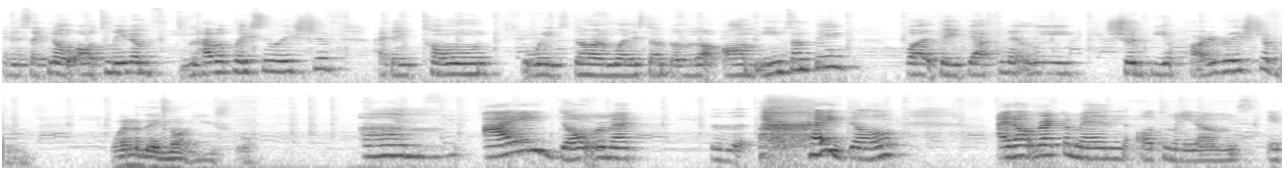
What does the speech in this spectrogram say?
And it's like no, ultimatums do have a place in a relationship. I think tone, the way it's done, when it's done, blah, blah, blah, all mean something, but they definitely should be a part of a relationship. When are they not useful? Um, I don't recommend. I don't. I don't recommend ultimatums if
